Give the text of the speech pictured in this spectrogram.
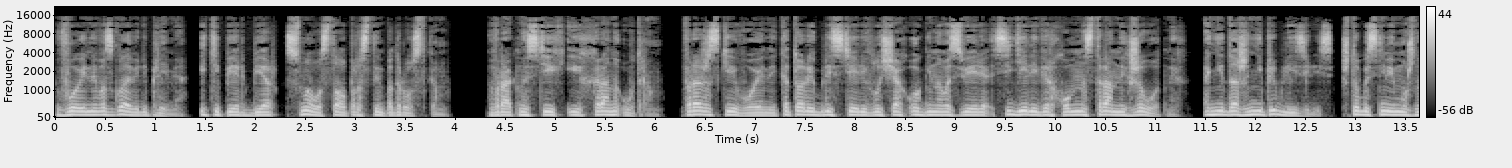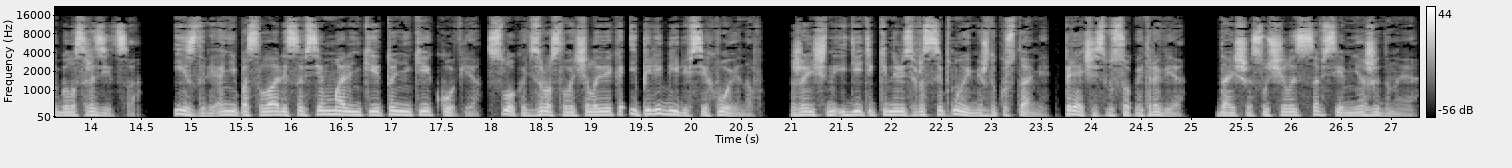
Воины возглавили племя, и теперь Бер снова стал простым подростком. Враг настиг их рано утром. Вражеские воины, которые блестели в лучах огненного зверя, сидели верхом на странных животных. Они даже не приблизились, чтобы с ними можно было сразиться. Издали они послали совсем маленькие тоненькие копья с локоть взрослого человека и перебили всех воинов. Женщины и дети кинулись в рассыпную между кустами, прячась в высокой траве. Дальше случилось совсем неожиданное.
